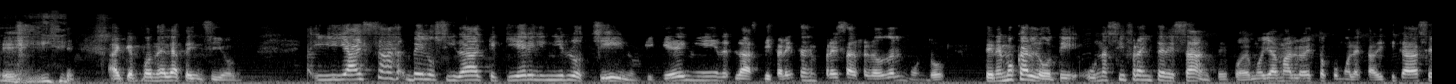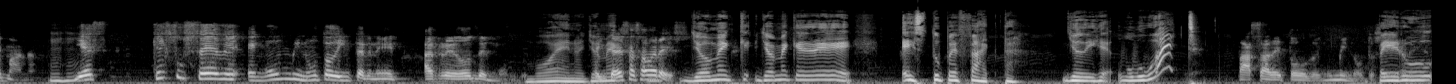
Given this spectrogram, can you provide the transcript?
Eh, hay que ponerle atención. Y a esa velocidad que quieren ir los chinos y quieren ir las diferentes empresas alrededor del mundo, tenemos, Carlotti, una cifra interesante, podemos llamarlo esto como la estadística de la semana, y es qué sucede en un minuto de Internet alrededor del mundo. Bueno, yo ¿Te interesa saber eso? Yo me, yo me quedé estupefacta. Yo dije, ¿what? Pasa de todo en un minuto. Pero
